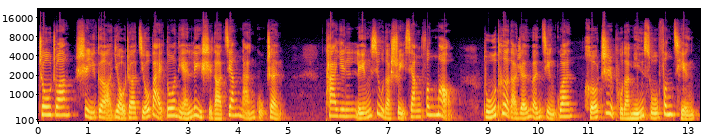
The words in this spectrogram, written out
周庄是一个有着九百多年历史的江南古镇，它因灵秀的水乡风貌、独特的人文景观和质朴的民俗风情，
